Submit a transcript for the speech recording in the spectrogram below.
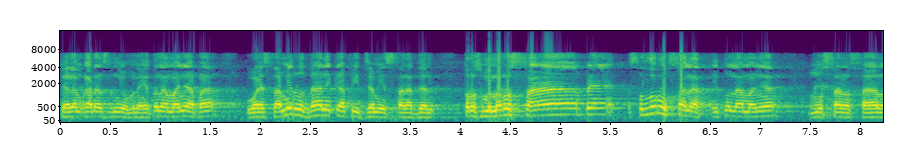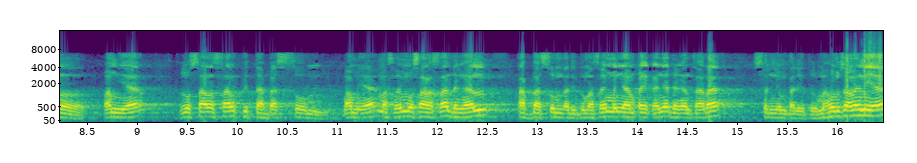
dalam keadaan senyum. Nah, itu namanya apa? Wa yastamiru dzalika fi jami' sanad dan terus menerus sampai seluruh sanad. Itu namanya musalsal. Paham ya? musalsal bitabassum. Paham ya? Maksudnya musalsal dengan tabassum tadi itu. Maksudnya menyampaikannya dengan cara senyum tadi itu. Mahum salah ini ya?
